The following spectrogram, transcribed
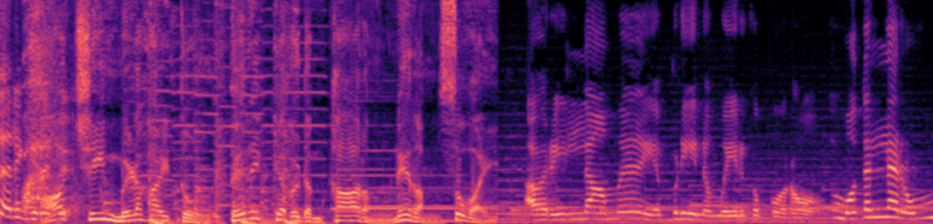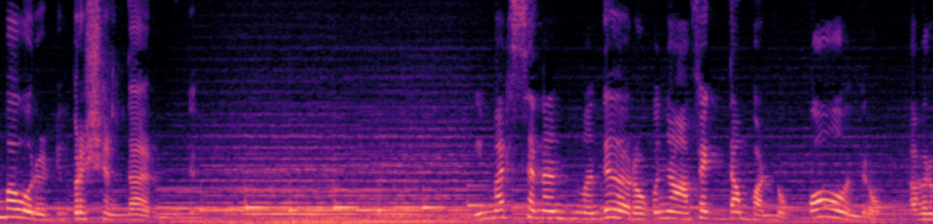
தருகிறது. ஆச்சி மிளகாய் தூள் தெறிக்க விடும் காரம் நிறம் சுவை. அவர் இல்லாம எப்படி நம்ம இருக்க போறோம்? முதல்ல ரொம்ப ஒரு டிப்ரெஷன் தான் இருந்தது. விமர்சனம் வந்து அவரை கொஞ்சம் அஃபெக்ட் தான் பண்ணும். கோவம் வந்துடும் அவர்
